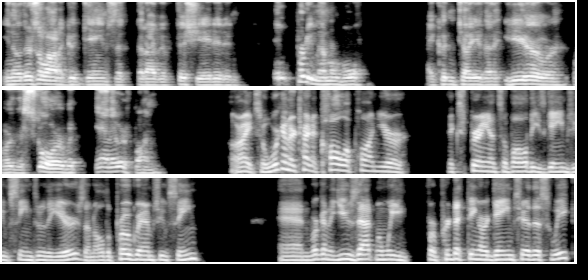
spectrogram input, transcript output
you know, there's a lot of good games that that I've officiated and, and pretty memorable. I couldn't tell you the year or or the score, but yeah, they were fun. All right, so we're going to try to call upon your experience of all these games you've seen through the years and all the programs you've seen. And we're going to use that when we for predicting our games here this week.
